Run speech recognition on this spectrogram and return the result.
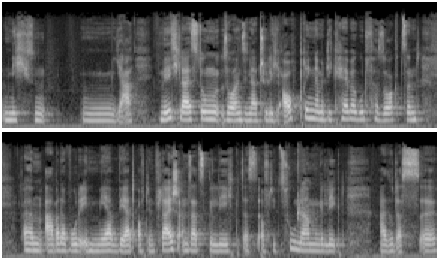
nicht ja, Milchleistung sollen sie natürlich auch bringen, damit die Kälber gut versorgt sind. Ähm, aber da wurde eben mehr Wert auf den Fleischansatz gelegt, das auf die Zunahmen gelegt, also das, äh,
